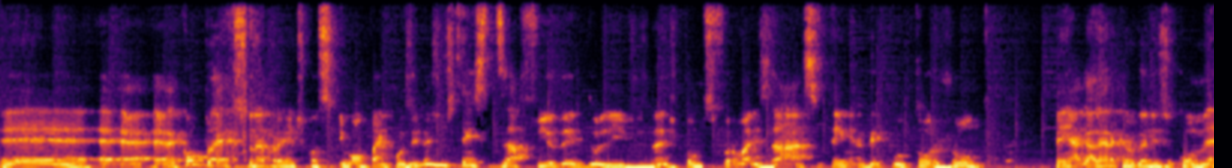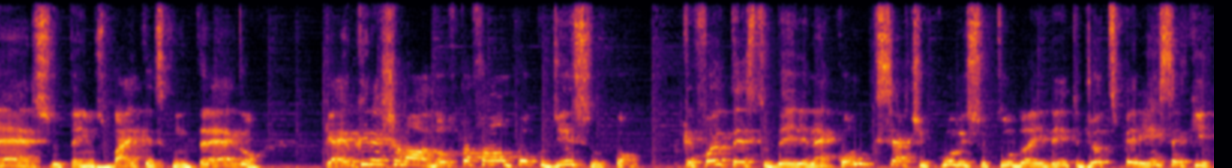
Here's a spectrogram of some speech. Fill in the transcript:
é, é, é, é complexo né, para a gente conseguir montar. Inclusive, a gente tem esse desafio dentro do Livres, né, de como se formalizar, se tem agricultor junto tem a galera que organiza o comércio, tem os bikers que entregam. E aí eu queria chamar o Adolfo para falar um pouco disso, porque foi o texto dele, né? Como que se articula isso tudo aí dentro de outra experiência que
